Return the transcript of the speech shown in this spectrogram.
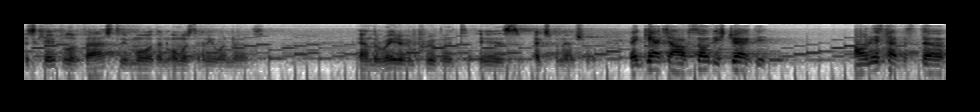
It's capable of vastly more than almost anyone knows, and the rate of improvement is exponential. They got y'all so distracted on this type of stuff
